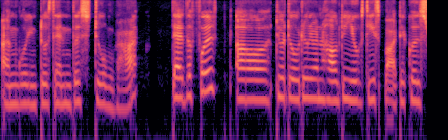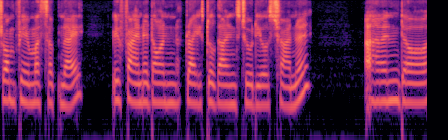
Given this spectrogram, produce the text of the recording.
I'm going to send this to back. There's a full uh, tutorial on how to use these particles from Framer Supply. You'll find it on Ryze Design Studios channel. And uh,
